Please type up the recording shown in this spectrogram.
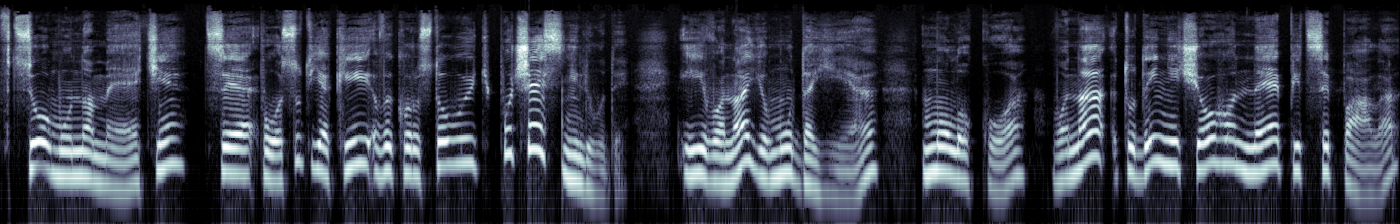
в цьому наметі це посуд, який використовують почесні люди. І вона йому дає молоко, вона туди нічого не підсипала.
